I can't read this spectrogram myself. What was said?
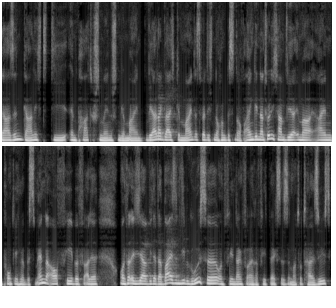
da sind gar nicht die empathischen Menschen gemeint. Wer da gleich gemeint ist, werde ich noch ein bisschen drauf eingehen. Natürlich haben wir immer einen Punkt, den ich mir bis zum Ende aufhebe für alle. Und für alle, die da wieder dabei sind, liebe Grüße und vielen Dank für eure Feedbacks. Das ist immer total süß.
